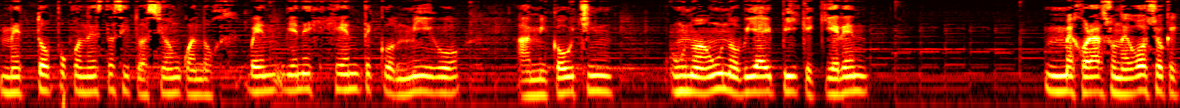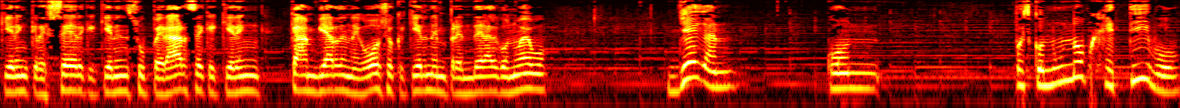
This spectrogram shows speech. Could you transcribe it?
me topo con esta situación cuando ven, viene gente conmigo a mi coaching uno a uno VIP que quieren mejorar su negocio, que quieren crecer, que quieren superarse, que quieren cambiar de negocio, que quieren emprender algo nuevo. Llegan con pues con un objetivo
